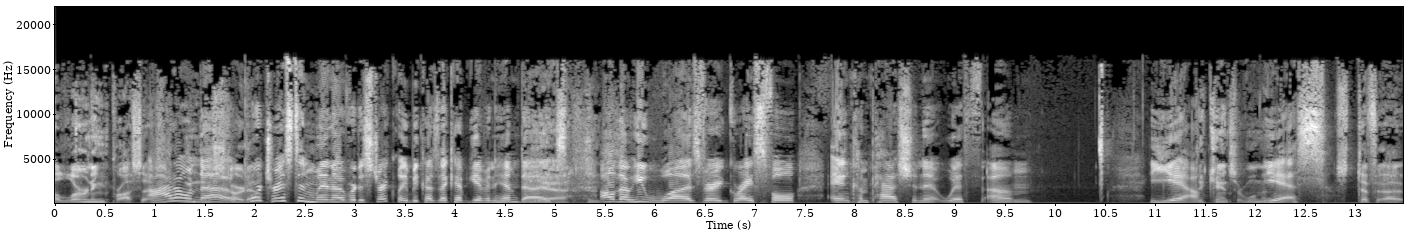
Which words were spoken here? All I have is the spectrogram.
a learning process. I don't know. Poor out, Tristan went over to Strictly because they kept giving him duds. Yeah, Although he was very graceful and compassionate with, um, yeah, the cancer woman. yes, Steph uh,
